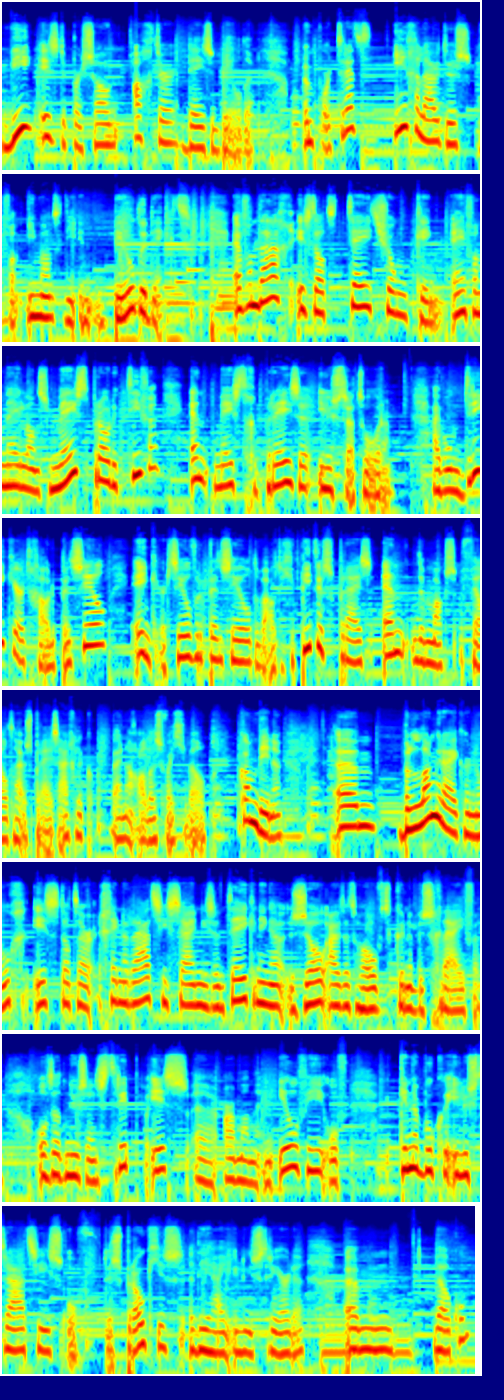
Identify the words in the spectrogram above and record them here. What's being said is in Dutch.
Wie is de persoon achter deze beelden? Een portret ingeluid dus van iemand die in beelden denkt. En vandaag is dat Tae Chong King, een van Nederlands meest productieve en meest geprezen illustratoren. Hij won drie keer het Gouden Penseel, één keer het Zilveren Penseel, de Woutertje Pietersprijs en de Max Veldhuisprijs. Eigenlijk bijna alles wat je wel kan winnen. Um, belangrijker nog is dat er generaties zijn die zijn tekeningen zo uit het hoofd kunnen beschrijven. Of dat nu zijn strip is, uh, Arman en Ilvi, of kinderboeken, illustraties of de sprookjes die hij illustreerde. Um, welkom.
